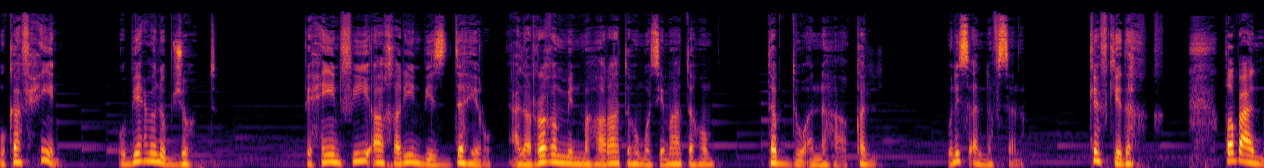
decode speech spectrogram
مكافحين وبيعملوا بجهد في حين في آخرين بيزدهروا على الرغم من مهاراتهم وسماتهم تبدو أنها أقل ونسأل نفسنا كيف كده؟ طبعا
